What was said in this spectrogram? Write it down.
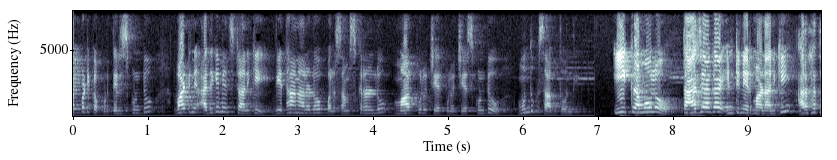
ఎప్పటికప్పుడు తెలుసుకుంటూ వాటిని అధిగమించడానికి విధానాలలో పలు సంస్కరణలు మార్పులు చేర్పులు చేసుకుంటూ ముందుకు సాగుతోంది. ఈ క్రమంలో తాజాగా ఇంటి నిర్మాణానికి అర్హత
